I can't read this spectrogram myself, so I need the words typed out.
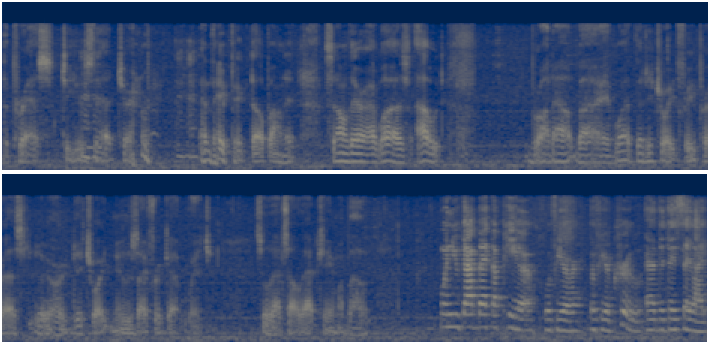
the press, to use mm-hmm. that term. Mm-hmm. and they picked up on it. So there I was out, brought out by what the Detroit Free Press or Detroit News, I forget which. So that's how that came about when you got back up here with your with your crew, uh, did they say like,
